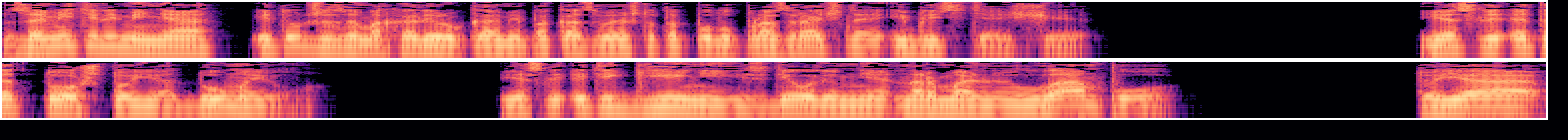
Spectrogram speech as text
Заметили меня и тут же замахали руками, показывая что-то полупрозрачное и блестящее. Если это то, что я думаю, если эти гении сделали мне нормальную лампу, то я...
